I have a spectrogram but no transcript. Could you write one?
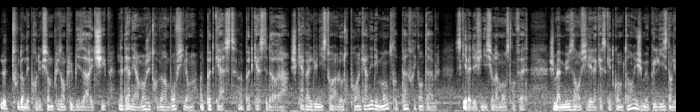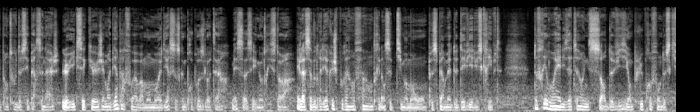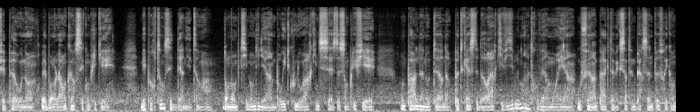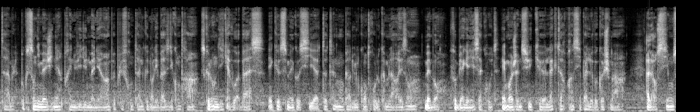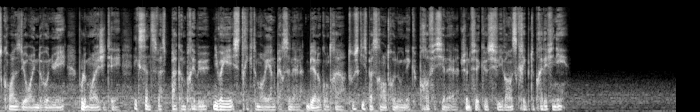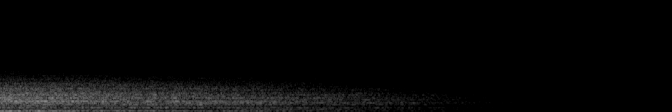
le tout dans des productions de plus en plus bizarres et cheap. Là dernièrement, j'ai trouvé un bon filon, un podcast, un podcast d'horreur. Je cavale d'une histoire à l'autre pour incarner des monstres pas fréquentables. Ce qui est la définition d'un monstre en fait. Je m'amuse à enfiler la casquette comptant et je me glisse dans les pantoufles de ces personnages. Le hic, c'est que j'aimerais bien parfois avoir mon mot à dire sur ce que me propose l'auteur. Mais ça, c'est une autre histoire. Et là, ça voudrait dire que je pourrais enfin entrer dans ce petit moment où on peut se permettre de dévier du script d'offrir au réalisateur une sorte de vision plus profonde de ce qui fait peur ou non. Mais bon, là encore, c'est compliqué. Mais pourtant, ces derniers temps, dans mon petit monde, il y a un bruit de couloir qui ne cesse de s'amplifier. On parle d'un auteur d'un podcast d'horreur qui visiblement a trouvé un moyen ou fait un pacte avec certaines personnes peu fréquentables pour que son imaginaire prenne vie d'une manière un peu plus frontale que dans les bases du contrat. Ce que l'on dit qu'à voix basse. Et que ce mec aussi a totalement perdu le contrôle comme la raison. Mais bon, faut bien gagner sa croûte. Et moi je ne suis que l'acteur principal de vos cauchemars. Alors si on se croise durant une de vos nuits, pour le moins agité, et que ça ne se fasse pas comme prévu, n'y voyez strictement rien de personnel. Bien au contraire, tout ce qui se passera entre nous n'est que professionnel. Je ne fais que suivre un script prédéfini.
